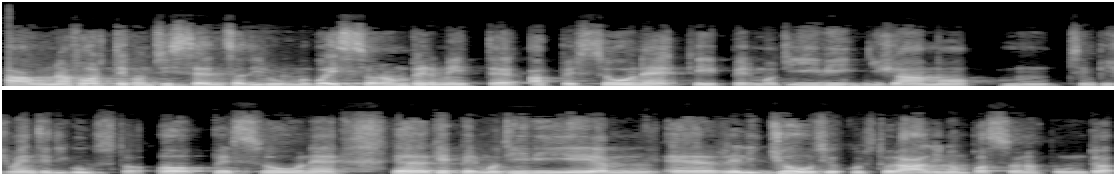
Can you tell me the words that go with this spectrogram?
ha una forte consistenza di rum. Questo non permette a persone che per motivi, diciamo, semplicemente di gusto o persone eh, che per motivi ehm, eh, religiosi o culturali non possono appunto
